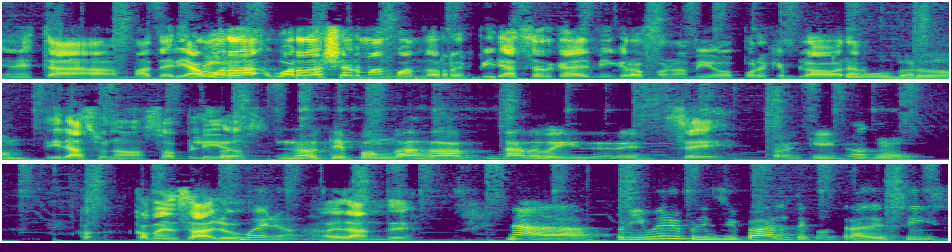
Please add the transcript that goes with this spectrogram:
en esta materia. Guarda, guarda Sherman cuando respirás cerca del micrófono, amigo. Por ejemplo, ahora. Uh, perdón. Tirás unos soplidos. No te pongas Dar- Darth Vader, ¿eh? Sí. Tranquilo. Ok. Co- comenzá, Lu. Bueno. Adelante. Nada, primero y principal te contradecís,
